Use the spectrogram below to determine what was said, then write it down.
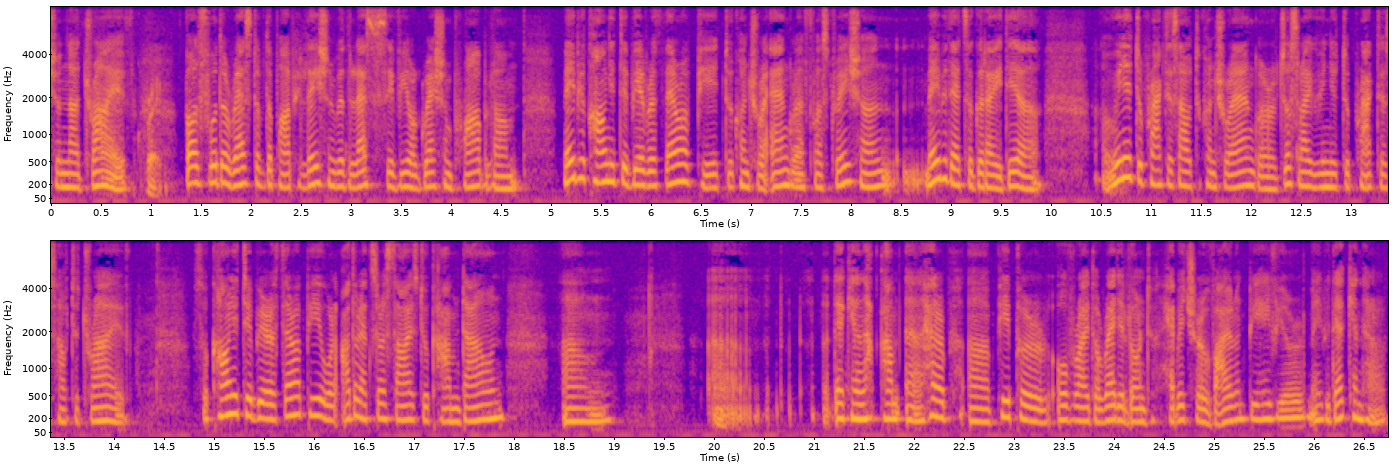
should not drive. Right. But for the rest of the population with less severe aggression problem, maybe cognitive behavioral therapy to control anger and frustration, maybe that's a good idea. Uh, we need to practice how to control anger, just like we need to practice how to drive. So cognitive behavioral therapy or other exercise to calm down, um, uh, they can come, uh, help uh, people override already learned habitual violent behavior. Maybe that can help.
